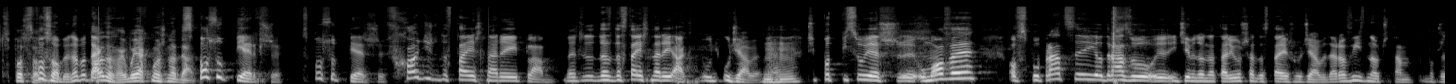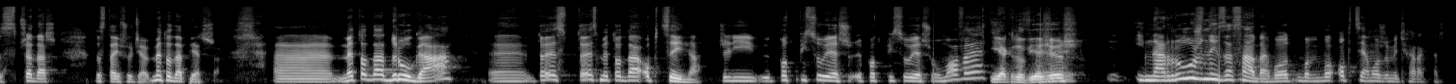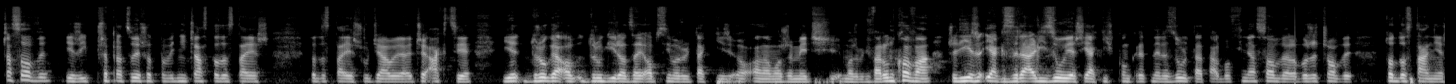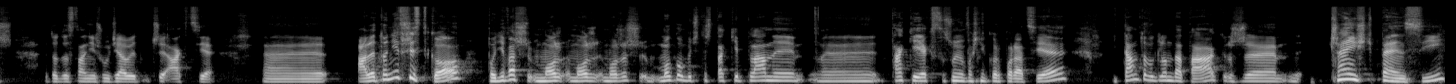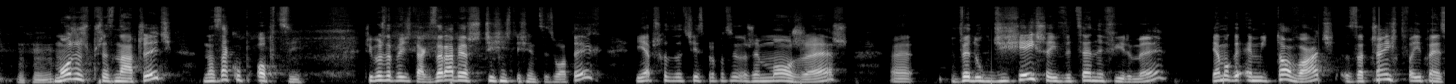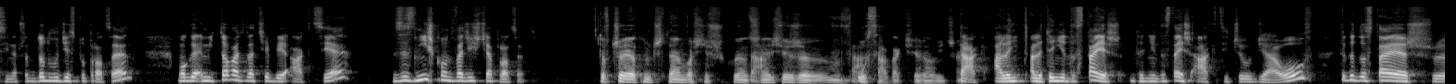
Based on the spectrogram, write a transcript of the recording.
Sposoby. Sposoby, no bo tak. No tak, bo jak można dać? Sposób pierwszy. Sposób pierwszy. Wchodzisz, dostajesz na ryj plan. Znaczy, do- Dostajesz na ryj akt, udziały. Mhm. Czyli podpisujesz y, umowę o współpracy i od razu y, idziemy do notariusza, dostajesz udziały darowizną, czy tam poprzez sprzedaż dostajesz udziały. Metoda pierwsza. E, metoda druga e, to jest, to jest metoda opcyjna, czyli podpisujesz, podpisujesz umowę I jak dowieziesz? I na różnych zasadach, bo, bo, bo opcja może mieć charakter czasowy. Jeżeli przepracujesz odpowiedni czas, to dostajesz, to dostajesz udziały czy akcje. Je, druga, drugi rodzaj opcji może być taki, że ona może mieć, może być warunkowa, czyli jak zrealizujesz jakiś konkretny rezultat, albo finansowy, albo rzeczowy, to dostaniesz, to dostaniesz udziały czy akcje. Ale to nie wszystko, ponieważ mo, mo, możesz, mogą być też takie plany, e, takie jak stosują właśnie korporacje, i tam to wygląda tak, że część pensji Mhm. możesz przeznaczyć na zakup opcji. Czyli można powiedzieć tak, zarabiasz 10 tysięcy złotych i ja przychodzę do Ciebie z propozycją, że możesz e, według dzisiejszej wyceny firmy, ja mogę emitować za część Twojej pensji, na przykład do 20%, mogę emitować dla Ciebie akcje ze zniżką 20%. To wczoraj o tym czytałem właśnie szykując Tak. się że w Tak. USA tak się robi. Czy? Tak, ale, ale ty nie dostajesz, ty nie dostajesz akcji czy udziałów, tylko dostajesz y,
